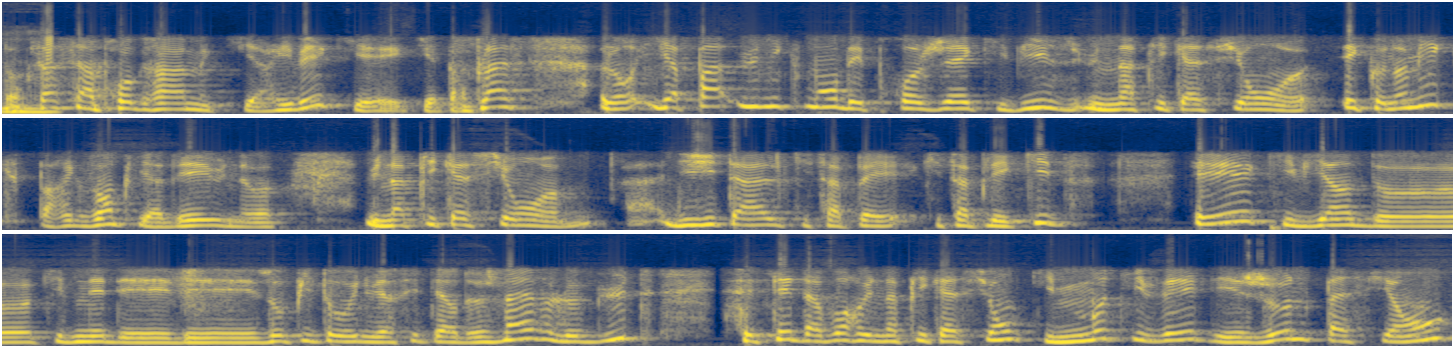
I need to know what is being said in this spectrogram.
Donc mmh. ça, c'est un programme qui est arrivé, qui est, qui est en place. Alors, il n'y a pas uniquement des projets qui visent une application euh, économique. Par exemple, il y avait une, une application euh, digitale qui s'appelait, qui s'appelait Kids qui vient de, qui venait des, hôpitaux universitaires de Genève. Le but, c'était d'avoir une application qui motivait des jeunes patients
